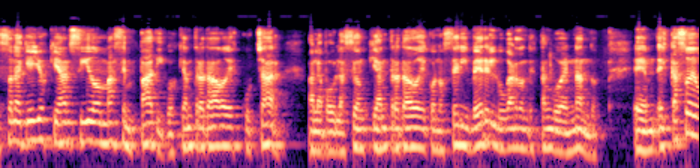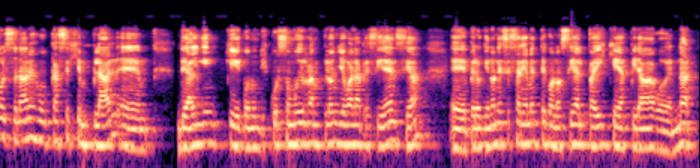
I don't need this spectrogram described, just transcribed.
son aquellos que han sido más empáticos, que han tratado de escuchar a la población, que han tratado de conocer y ver el lugar donde están gobernando. El caso de Bolsonaro es un caso ejemplar de alguien que con un discurso muy ramplón llegó a la presidencia, pero que no necesariamente conocía el país que aspiraba a gobernar.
